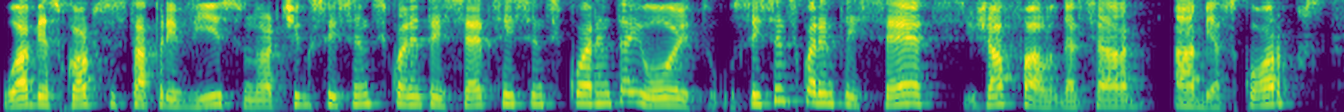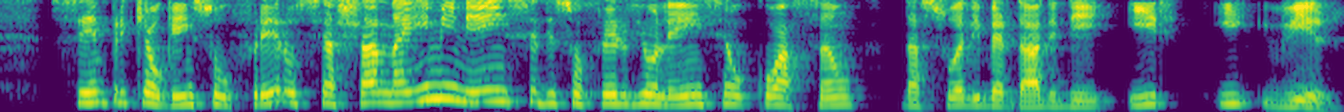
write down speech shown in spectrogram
o habeas corpus está previsto no artigo 647 e 648. O 647 já fala dar-se habeas corpus sempre que alguém sofrer ou se achar na iminência de sofrer violência ou coação da sua liberdade de ir e vir.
